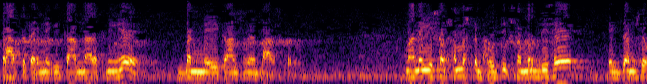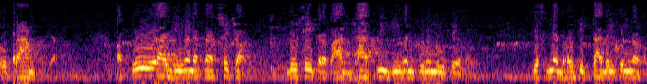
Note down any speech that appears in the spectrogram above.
प्राप्त करने की कामना रखनी है। वन में एकांत में बास करो। माने ये सब समस्त भौतिक समृद्धि से एकदम से उपराम हो जाओ। और पूरा जीवन अपना स्विच ऑन। दूसरी तरफ़ आध्यात्मिक जीवन पूर्ण रूपे हो, जिसमें भौतिकता बिल्कुल न हो।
